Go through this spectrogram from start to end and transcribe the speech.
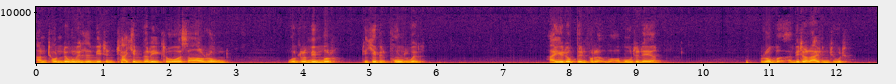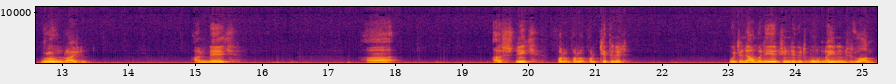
and turn down a little bit and tack it very close all round. But remember to keep it pulled well. Hang it up then for a, about a day and rub a bit of ration to it, ground ration, and make Uh, a, a stick for, for, for tipping it with an and edge in it about nine inches long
